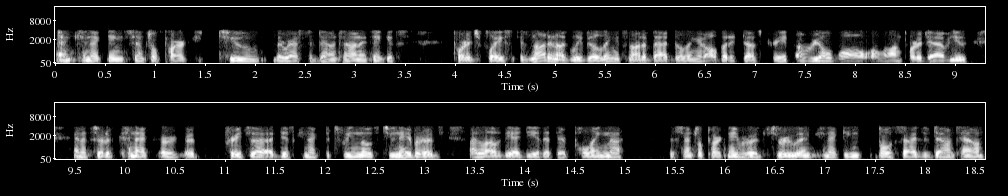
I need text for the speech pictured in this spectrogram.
and connecting Central Park to the rest of downtown. I think it's Portage Place is not an ugly building. It's not a bad building at all, but it does create a real wall along Portage Avenue, and it sort of connect or, or creates a, a disconnect between those two neighborhoods. I love the idea that they're pulling the the Central Park neighborhood through and connecting both sides of downtown.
